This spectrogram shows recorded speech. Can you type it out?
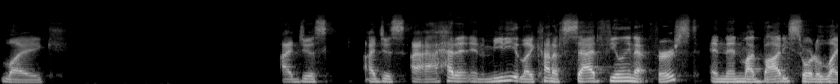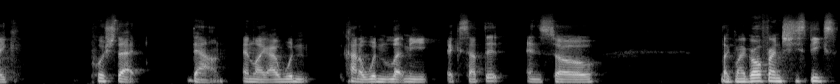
like I just I just I had an immediate like kind of sad feeling at first, and then my body sort of like pushed that down, and like I wouldn't kind of wouldn't let me accept it, and so like my girlfriend, she speaks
